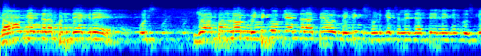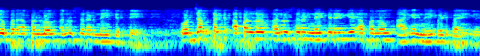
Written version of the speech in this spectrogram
गाँवों के अंदर अपन देख रहे, उस जो अपन लोग मीटिंगों के अंदर आते हैं, वो मीटिंग सुन के चले जाते हैं, लेकिन उसके ऊपर अपन लोग अनुसरण नहीं करते। और जब तक अपन लोग अनुसरण नहीं करेंगे, अपन लोग आगे नहीं बढ़ पाएँगे।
